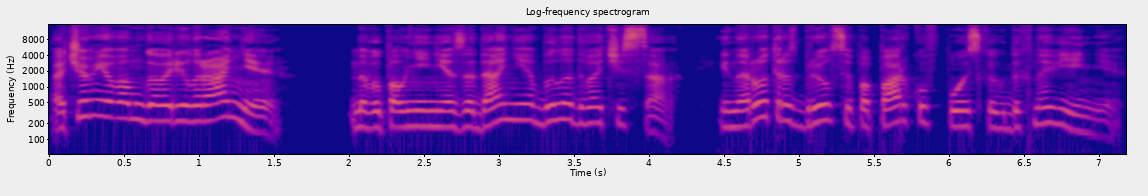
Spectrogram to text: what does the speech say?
О чем я вам говорил ранее? На выполнение задания было два часа, и народ разбрелся по парку в поисках вдохновения.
